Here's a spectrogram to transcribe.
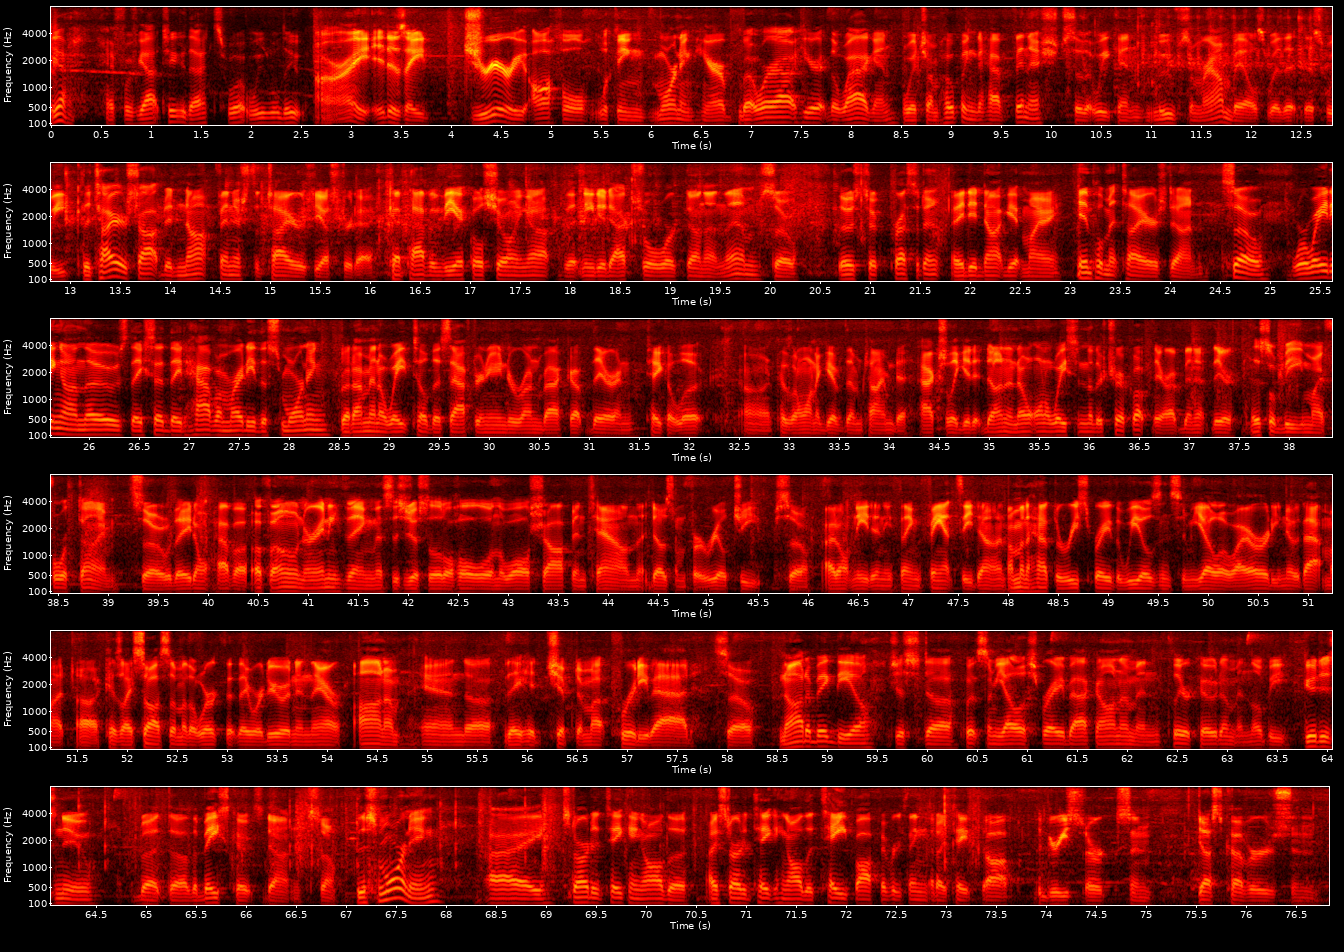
yeah if we've got to that's what we will do. All right it is a dreary, awful looking morning here, but we're out here at the wagon, which I'm hoping to have finished so that we can move some round bales with it this week. The tire shop did not finish the tires yesterday. Kept having vehicles showing up that needed actual work done on them, so those took precedent. They did not get my implement tires done. So we're waiting on those. They said they'd have them ready this morning, but I'm gonna wait till this afternoon to run back up there and take a look because uh, I want to give them time to actually get it done and I don't want to waste another trip up there. I've been up there. This will be my fourth time. So they don't have a, a, phone or anything. This is just a little hole in the wall shop in town that does them for real cheap. So I don't need anything fancy done. I'm going to have to respray the wheels in some yellow. I already know that much because uh, I saw some of the work that they were doing in there on them and uh, they had chipped them up pretty bad. So not a big deal. Just uh, put some yellow spray back on them and clear coat them and they'll be good as new. But uh, the base coat's done. So this morning I started taking all the I started taking all the tape off everything that I taped off, the grease zerks and dust covers and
